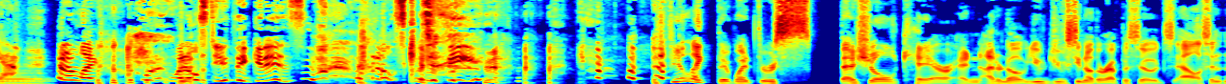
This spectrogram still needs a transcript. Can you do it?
Yeah. and I'm like what, what else do you think it is what else could it be I feel like they went through special care, and I don't know, you, you've seen other episodes, Allison,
